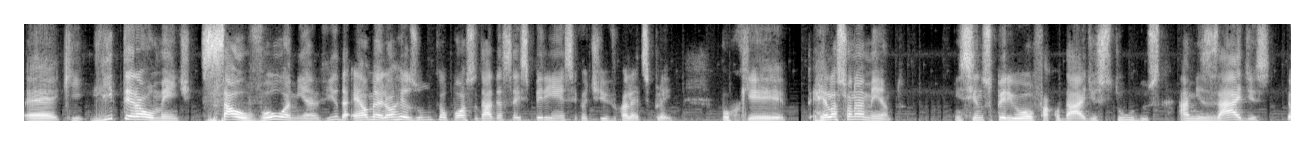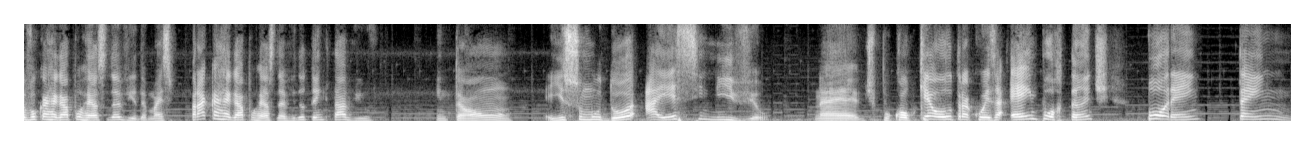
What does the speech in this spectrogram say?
é, que literalmente salvou a minha vida, é o melhor resumo que eu posso dar dessa experiência que eu tive com a Let's Play. Porque relacionamento, ensino superior, faculdade, estudos, amizades, eu vou carregar pro resto da vida. Mas para carregar pro resto da vida, eu tenho que estar tá vivo. Então, isso mudou a esse nível. Né? Tipo, qualquer outra coisa é importante, porém tem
